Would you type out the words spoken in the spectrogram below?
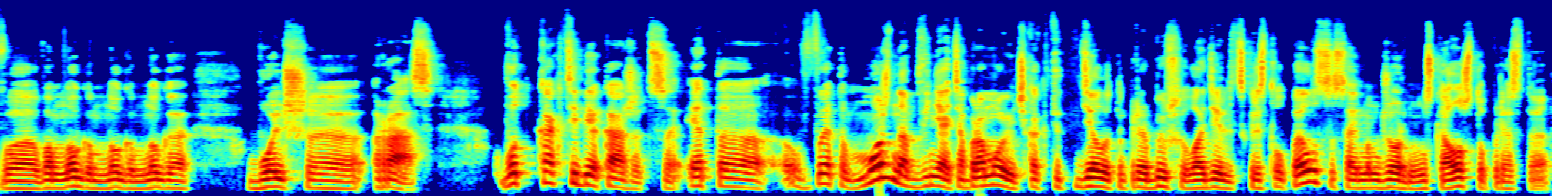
во много-много-много больше раз. Вот как тебе кажется, это в этом можно обвинять Абрамович, как это делает, например, бывший владелец Кристал Пэласа Саймон Джордан? Он сказал, что просто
